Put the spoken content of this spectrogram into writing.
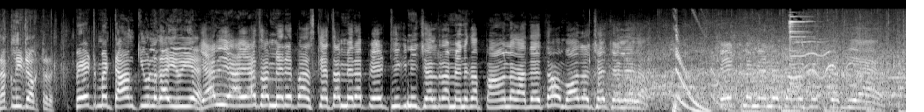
नकली डॉक्टर पेट में टांग क्यों लगाई हुई है? यार ये आया था मेरे पास कहता मेरा पेट ठीक नहीं चल रहा मैंने कहा पाँव लगा देता हूँ बहुत अच्छा चलेगा। पेट में मैंने पाँव फिट कर दिया है।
